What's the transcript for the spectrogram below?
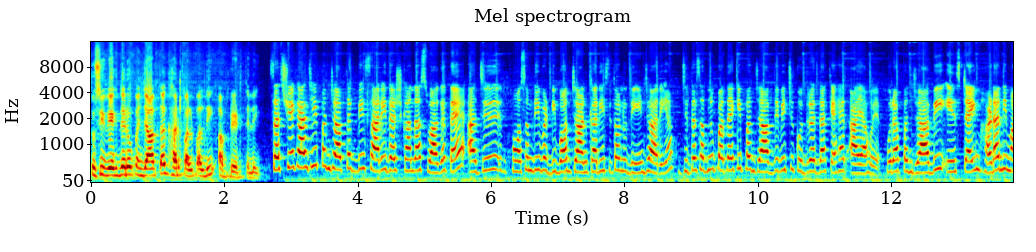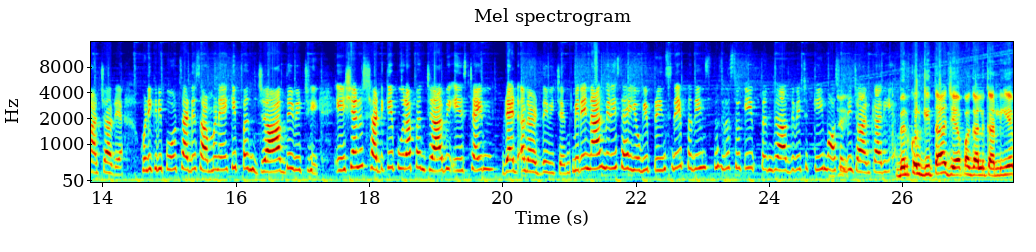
ਤੁਸੀਂ ਵੇਖਦੇ ਰਹੋ ਪੰਜਾਬ ਤੱਕ ਹਰ ਪਲ ਪਲ ਦੀ ਅਪਡੇਟ ਦੇ ਲਈ। ਸਤਿ ਸ਼੍ਰੀ ਅਕਾਲ ਜੀ ਪੰਜਾਬ ਤੱਕ ਦੇ ਸਾਰੇ ਦਰਸ਼ਕਾਂ ਦਾ ਸਵਾਗਤ ਹੈ। ਅੱਜ ਮੌਸਮ ਦੀ ਵੱਡੀ ਬਹੁਤ ਜਾਣਕਾਰੀ ਅਸੀਂ ਤੁਹਾਨੂੰ ਦੇਣ ਜਾ ਰਹੇ ਹਾਂ। ਜਿੱਦਾਂ ਸਭ ਨੂੰ ਪਤਾ ਹੈ ਕਿ ਪੰਜਾਬ ਦੇ ਵਿੱਚ ਕੁਦਰਤ ਦਾ ਕਹਿਰ ਆਇਆ ਹੋਇਆ। ਪੂਰਾ ਪੰਜਾਬ ਹੀ ਇਸ ਟਾਈਮ ਹੜ੍ਹਾਂ ਦੀ ਮਾਰ ਚੱਲ ਰਿਹਾ। ਹੁਣ ਇੱਕ ਰਿਪੋਰਟ ਸਾਡੇ ਸਾਹਮਣੇ ਹੈ ਕਿ ਪੰਜਾਬ ਦੇ ਵਿੱਚ ਹੀ ਏਸ਼ੀਆ ਨੂੰ ਛੱਡ ਕੇ ਪੂਰਾ ਪੰਜਾਬ ਹੀ ਇਸ ਟਾਈਮ ਰੈੱਡ ਅਲਰਟ ਦੇ ਵਿੱਚ ਹੈ। ਮੇਰੇ ਨਾਲ ਮੇਰੇ ਸਹਿਯੋਗੀ ਪ੍ਰਿੰਸ ਨੇ। ਪ੍ਰਿੰਸ ਤੁਸੀਂ ਦੱਸੋ ਕਿ ਪੰਜਾਬ ਦੇ ਵਿੱਚ ਕੀ ਮੌਸਮ ਦੀ ਜਾਣਕਾਰੀ ਹੈ? ਬਿਲਕੁਲ ਗੀਤਾ ਜੇ ਆਪਾਂ ਗੱਲ ਕਰ ਲਈਏ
